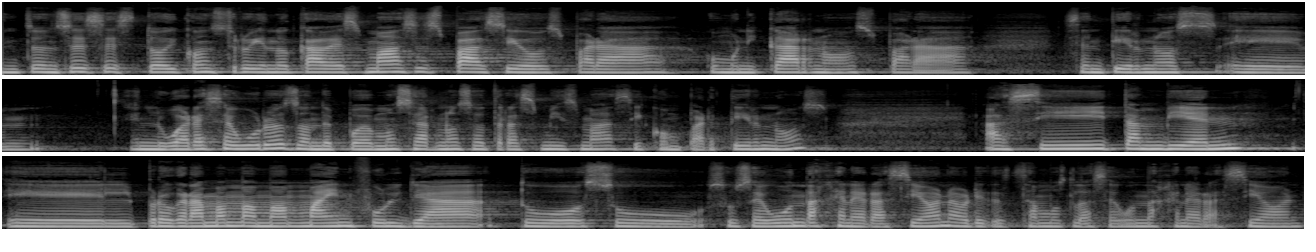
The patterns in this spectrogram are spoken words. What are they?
entonces estoy construyendo cada vez más espacios para comunicarnos, para sentirnos eh, en lugares seguros donde podemos ser nosotras mismas y compartirnos. Así también eh, el programa Mamá Mindful ya tuvo su, segunda generación, ahorita estamos la segunda generación,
